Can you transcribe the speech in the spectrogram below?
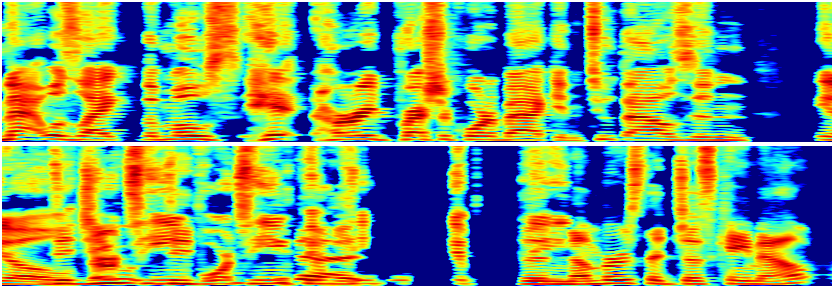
Matt was like the most hit, hurried pressure quarterback in 2000, you know, did 13, you, did 14, 15. The, the numbers that just came out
